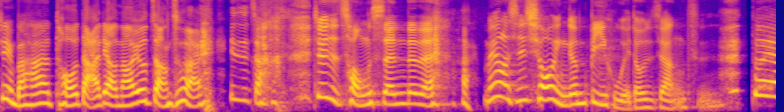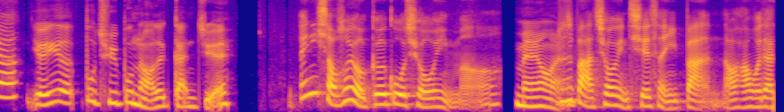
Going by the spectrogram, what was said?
就你把他的头打掉，然后又长出来，一直长。就一直重生，对不对？没有，其实蚯蚓跟壁虎也都是这样子。对啊，有一个不屈不挠的感觉。哎，你小时候有割过蚯蚓吗？没有哎、就是把蚯蚓切成一半，然后它会再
